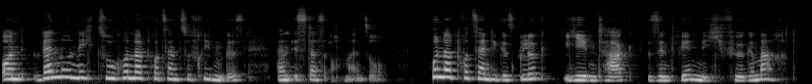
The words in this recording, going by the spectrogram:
Und wenn du nicht zu 100% zufrieden bist, dann ist das auch mal so. Hundertprozentiges Glück jeden Tag sind wir nicht für gemacht.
